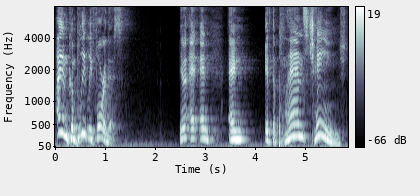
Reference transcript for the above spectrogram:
I am completely for this. You know, and and, and if the plans changed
